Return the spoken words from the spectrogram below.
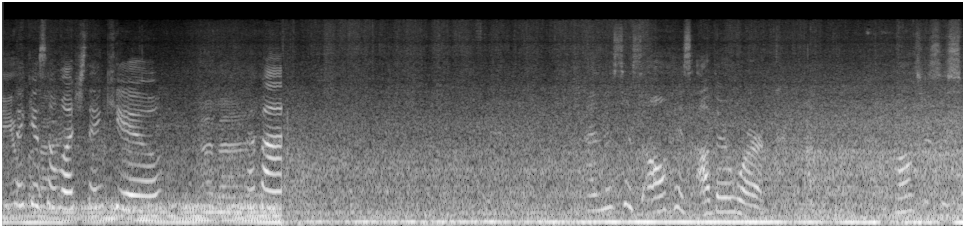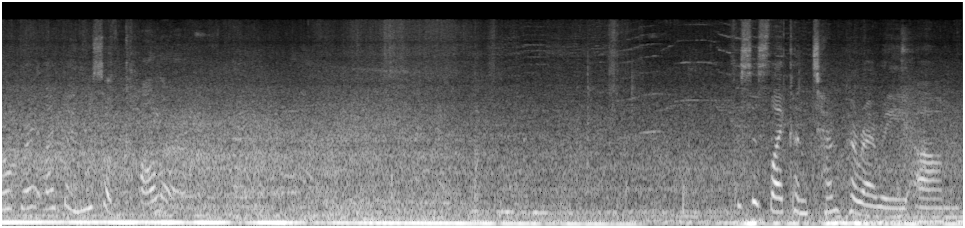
you. Thank you so much. Thank you. Bye bye. Bye bye. And this is all his other work. Oh, this is so great, like the use of color. This is like contemporary, um,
